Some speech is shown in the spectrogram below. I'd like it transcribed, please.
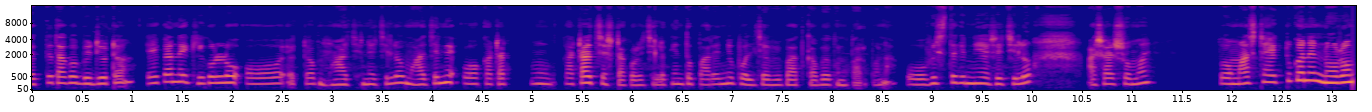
দেখতে থাকো ভিডিওটা এখানে কী করল? ও একটা মাছ এনেছিল। মাছ এনে ও কাটার কাটার চেষ্টা করেছিল। কিন্তু পারেনি, বলছে আমি ভাত খাব, এখন পারব না। ও অফিস থেকে নিয়ে এসেছিল আসার সময়। তো মাছটা একটুখানি নরম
